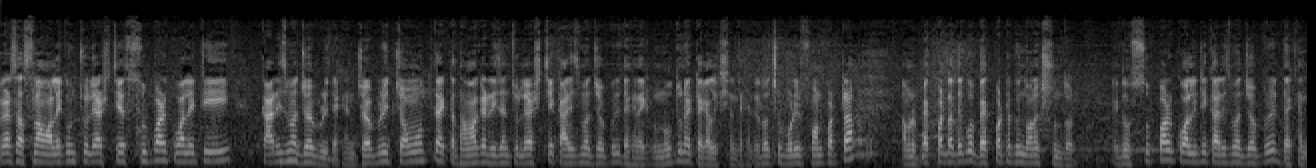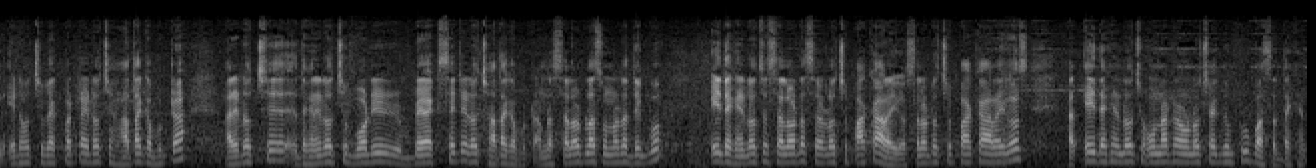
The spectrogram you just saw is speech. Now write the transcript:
ভিউয়ার্স, আসসালামু আলাইকুম। চলে আসছে সুপার কোয়ালিটি কারিজমা জয়পুরি দেখেন। জয়পুরির চমৎকার একটা ধামাকা ডিজাইন চলে আসছে কারিজমা জয়পুরি। দেখেন একদম নতুন একটা কালেকশন দেখেন। এটা হচ্ছে বডির ফ্রন্ট পার্টটা আমরা ব্যাক পার্টটা দেখব। ব্যাক পার্টটা কিন্তু অনেক সুন্দর। একদম সুপার কোয়ালিটি কারিজমা জয়পুরি। দেখেন, এটা হচ্ছে ব্যাক পার্টটা এটা হচ্ছে হাতা কাপড়টা। আর এটা হচ্ছে, দেখেন, এটা হচ্ছে বডির ব্যাক সাইডে এটা হচ্ছে হাতা কাপড়টা। আমরা সালোয়ার প্লাস অন্যটা দেখব। এই দেখেন, এটা হচ্ছে সালোয়ারটা সালোয়ারটা হচ্ছে পাকা আড়াই গজ। সালোয়ারটা হচ্ছে পাকা আড়াই আর এই দেখেন, এটা হচ্ছে ওনাটা ওনাটা হচ্ছে একদম প্রুফ আসার দেখেন।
